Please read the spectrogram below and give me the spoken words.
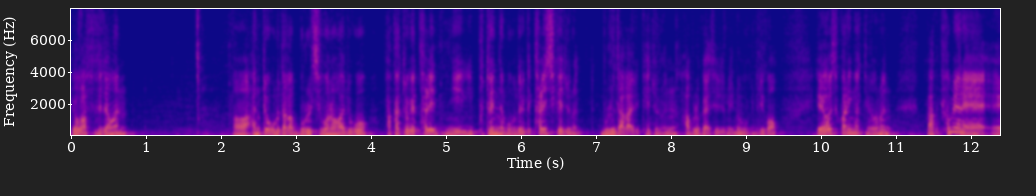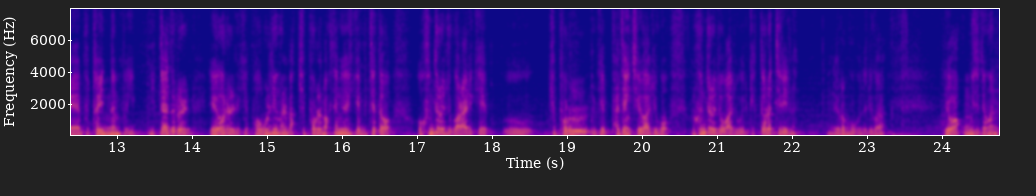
여갑수 세정은 어, 안쪽으로다가 물을 집어넣어 가지고 바깥쪽에 탈리 붙어 있는 부분들 이렇게 탈리시켜 해주는 물로다가 이렇게 해주는 압을 가해서 해주는 이런 부분들이고 에어 스쿼링 같은 경우는 막 표면에 붙어 있는 입자들을 에어를 이렇게 버블링을 막 기포를 막 생성시켜 밑에서 어, 흔들어 주거나 이렇게 어, 기포를 이렇게 발생시켜 가지고 흔들어 줘 가지고 이렇게 떨어뜨리는 음, 이런 부분들이고요. 여각 공기 세정은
